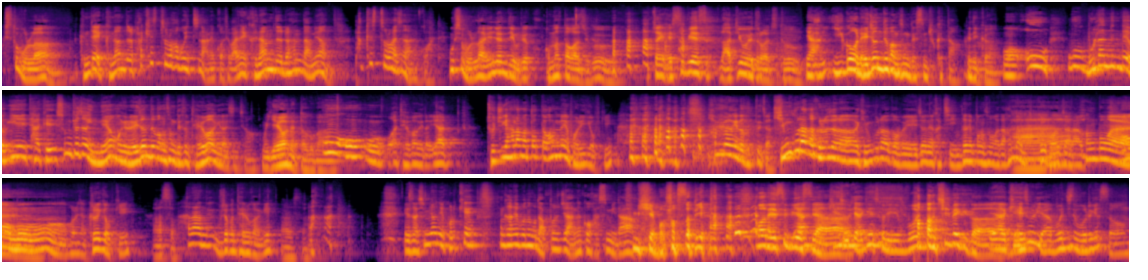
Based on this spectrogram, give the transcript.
혹시도 몰라. 근데 그 남들을 팟캐스트로 하고 있지는 않을 것 같아. 만약에 그 남들을 한다면 팟캐스트로 하진 않을 것 같아. 혹시 몰라. 1년 뒤에 우리가 겁나 떠가지고 갑자기 SBS 라디오에 들어갈지도. 야 이거 레전드 방송 됐으면 좋겠다. 그니까. 어, 오, 오 몰랐는데 여기에 다 숨겨져 있네요. 막 레전드 방송 됐으면 대박이다 진짜. 뭐 예언했다고 막. 오, 오, 오, 와 대박이다. 야 둘 중에 하나만 떴다고 한 명이 버리기 없기. 한 명이라도 뜨자. 김구라가 그러잖아. 김구라가 왜 예전에 같이 인터넷 방송하다 한명 그걸 버렸잖아. 황봉알. 어, 뭐 버리냐. 그러기 없기. 알았어. 하나는 무조건 데려가기. 알았어. 그래서 10년이 그렇게 생각해보는 것도 나쁘지 않을 것 같습니다. 이게 뭔 헛소리야. 뭔 SBS야. 개소리야 개소리. 뭔 합방 700기가. 야 개소리야 뭔지도 모르겠어.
